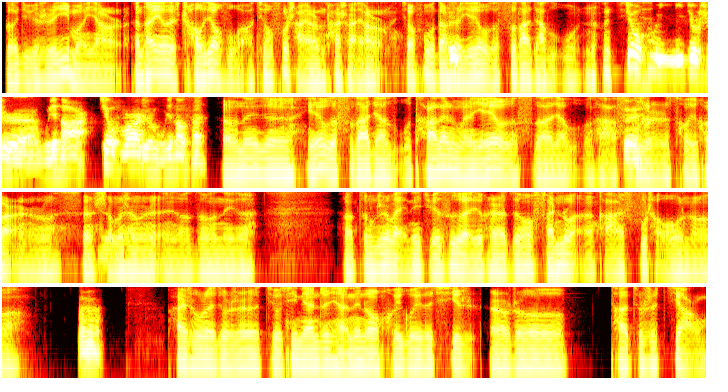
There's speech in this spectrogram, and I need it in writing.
格局是一模一样的，但他也得抄《教父》啊，《教父》啥样他啥样的，《教父》当时也有个四大家族，你知道吗？教父一就是无间道二，教父二就是无间道三。然后那个也有个四大家族，他那里面也有个四大家族，他四个人凑一块儿，说是什么什么人，然后最后那个，啊曾志伟那角色就开始最后反转，咔还复仇，你知道吗？嗯，拍出了就是九七年之前那种回归的气质，然后之后他就是讲，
